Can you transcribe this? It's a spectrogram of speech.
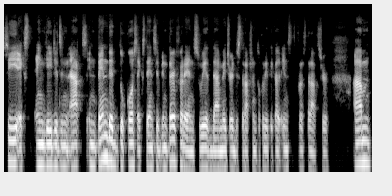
C ex- engages in acts intended to cause extensive interference with damage or destruction to critical infrastructure. Um,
